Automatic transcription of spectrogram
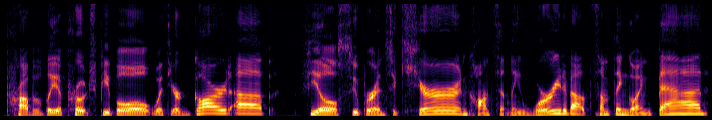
probably approach people with your guard up, feel super insecure and constantly worried about something going bad.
